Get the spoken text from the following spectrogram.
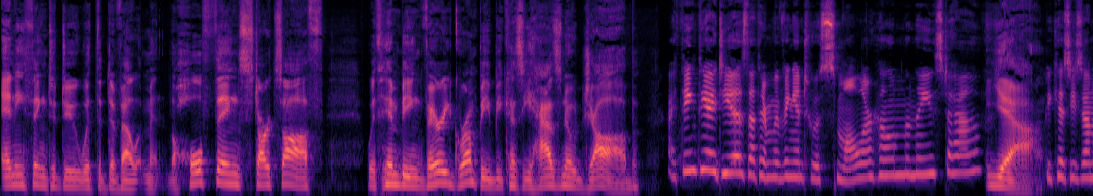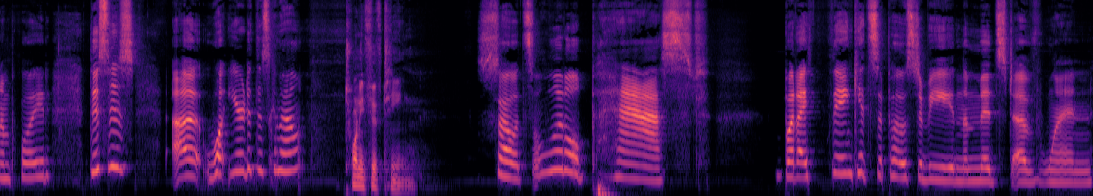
anything to do with the development. The whole thing starts off with him being very grumpy because he has no job. I think the idea is that they're moving into a smaller home than they used to have Yeah, because he's unemployed. This is uh what year did this come out? 2015. So it's a little past, but I think it's supposed to be in the midst of when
